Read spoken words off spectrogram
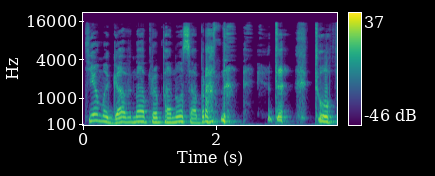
Тема говна про понос обратно. Это топ.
